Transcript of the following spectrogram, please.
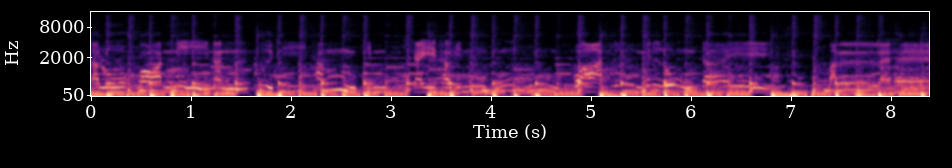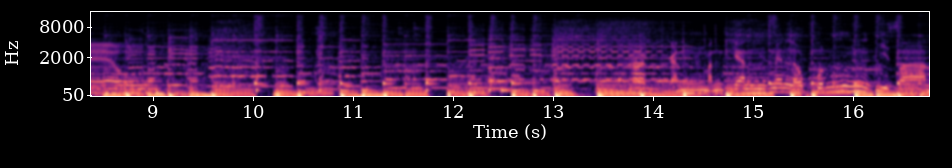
ตะโลก้อนนี้นั่นคือที่ทำกินใจทวินถึงคุณวาดลืมเป็นลงได้ตันแล้วฮักกันมันแก่นแม่นแล้วคนอีสาน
